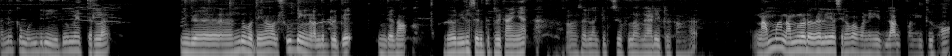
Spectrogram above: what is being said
கண்ணுக்கு முந்திரி எதுவுமே தெரில. இங்கே வந்து பார்த்திங்கன்னா ஒரு ஷூட்டிங் நடந்துகிட்ருக்கு இங்கே தான் ஏதோ ரீல்ஸ் எடுத்துகிட்ருக்காங்க எல்லாம் கிட்ஸு ஃபுல்லாக விளையாடிட்டு இருக்காங்க நம்ம நம்மளோட வேலையை சிறப்பாக பண்ணி vlog பண்ணிகிட்ருக்கோம் இருக்கோம்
